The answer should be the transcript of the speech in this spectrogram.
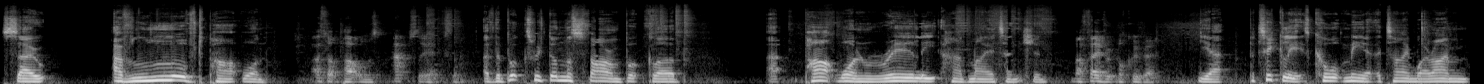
So, I've loved part one. I thought part one was absolutely excellent. Of the books we've done thus far on Book Club, uh, part one really had my attention. My favourite book we've read. Yeah, particularly it's caught me at a time where I'm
